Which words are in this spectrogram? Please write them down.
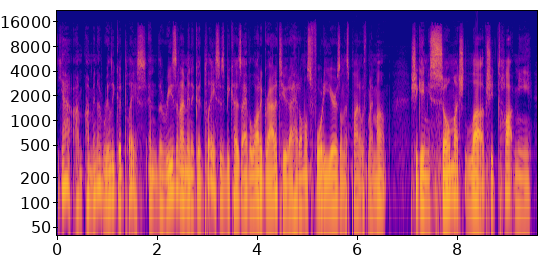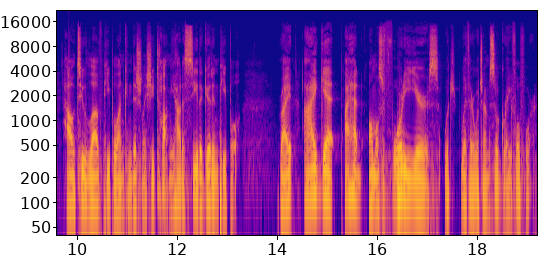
Yeah, I'm I'm in a really good place, and the reason I'm in a good place is because I have a lot of gratitude. I had almost 40 years on this planet with my mom. She gave me so much love. She taught me how to love people unconditionally. She taught me how to see the good in people. Right? I get I had almost 40 years which with her which I'm so grateful for.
